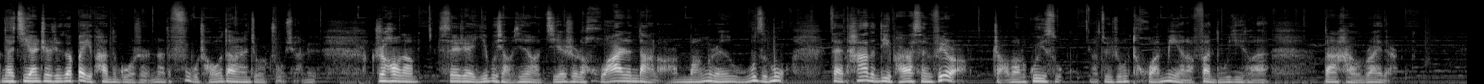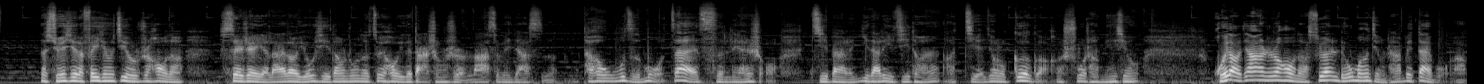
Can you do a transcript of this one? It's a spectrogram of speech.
那既然这是一个背叛的故事，那复仇当然就是主旋律。之后呢，CJ 一不小心啊，结识了华人大佬盲人吴子木，在他的地盘 s a n f i r o 找到了归宿啊，最终团灭了贩毒集团，当然还有 Rider。那学习了飞行技术之后呢，CJ 也来到游戏当中的最后一个大城市拉斯维加斯。他和吴子木再次联手击败了意大利集团啊，解救了哥哥和说唱明星。回到家之后呢，虽然流氓警察被逮捕了，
